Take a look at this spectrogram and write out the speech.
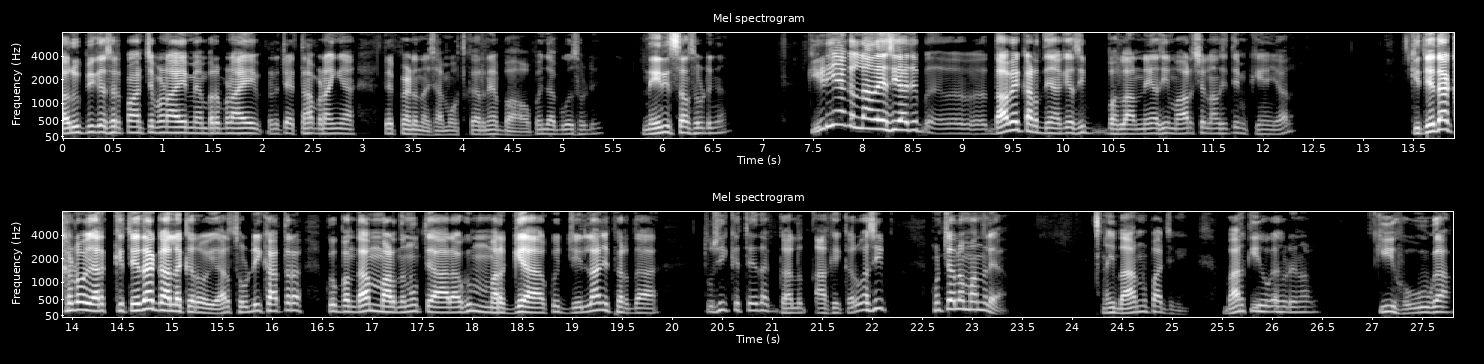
दारू ਪੀ ਕੇ ਸਰਪੰਚ ਬਣਾਏ ਮੈਂਬਰ ਬਣਾਏ ਪੰਚਾਇਤਾਂ ਬਣਾਈਆਂ ਤੇ ਪਿੰਡ ਨਸ਼ਾ ਮੁਕਤ ਕਰਨੇ ਆ ਵਾਓ ਪੰਜਾਬੀਓ ਤੁਹਾਡੇ ਨਹੀਂ ਰਿਸਾਂ ਤੁਹਾਡੀਆਂ ਕਿਹੜੀਆਂ ਗੱਲਾਂ ਦੇ ਅਸੀਂ ਅੱਜ ਦਾਅਵੇ ਕਰਦੇ ਆ ਕਿ ਅਸੀਂ ਬਹਲਾਨੇ ਆ ਅਸੀਂ ਮਾਰਸ਼ਲਾਂ ਅਸੀਂ ਧਮਕੀਆਂ ਯਾਰ ਕਿਤੇ ਦਾ ਖੜੋ ਯਾਰ, ਕਿਤੇ ਦਾ ਗੱਲ ਕਰੋ ਯਾਰ। ਤੁਹਾਡੀ ਖਾਤਰ ਕੋਈ ਬੰਦਾ ਮਰਨ ਨੂੰ ਤਿਆਰ ਆ, ਕੋਈ ਮਰ ਗਿਆ, ਕੋਈ ਜੇਲ੍ਹਾਂ 'ਚ ਫਿਰਦਾ, ਤੁਸੀਂ ਕਿਤੇ ਦਾ ਗੱਲ ਆ ਕੇ ਕਰੋ। ਅਸੀਂ ਹੁਣ ਚਲੋ ਮੰਨ ਲਿਆ, ਅਸੀਂ ਬਾਹਰ ਨੂੰ ਭੱਜ ਗਏ। ਬਾਹਰ ਕੀ ਹੋ ਗਿਆ ਤੁਹਾਡੇ ਨਾਲ? ਕੀ ਹੋਊਗਾ?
